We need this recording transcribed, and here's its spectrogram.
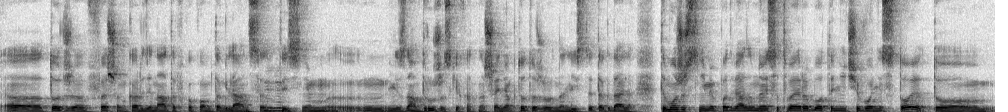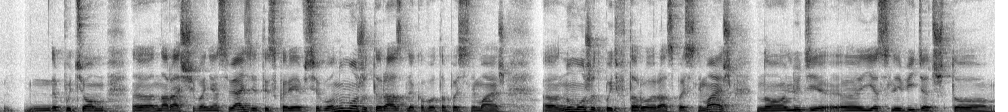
Э, тот же fashion-координатор в каком-то глянце, mm-hmm. ты с ним, э, не знаю, в дружеских отношениях, кто-то журналист и так далее. Ты можешь с ними подвязан, но если твоя работа ничего не стоит, то путем э, наращивания связи ты, скорее всего, ну, может, и раз для кого-то поснимаешь, э, ну, может быть, второй раз поснимаешь, но люди, если видят, что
